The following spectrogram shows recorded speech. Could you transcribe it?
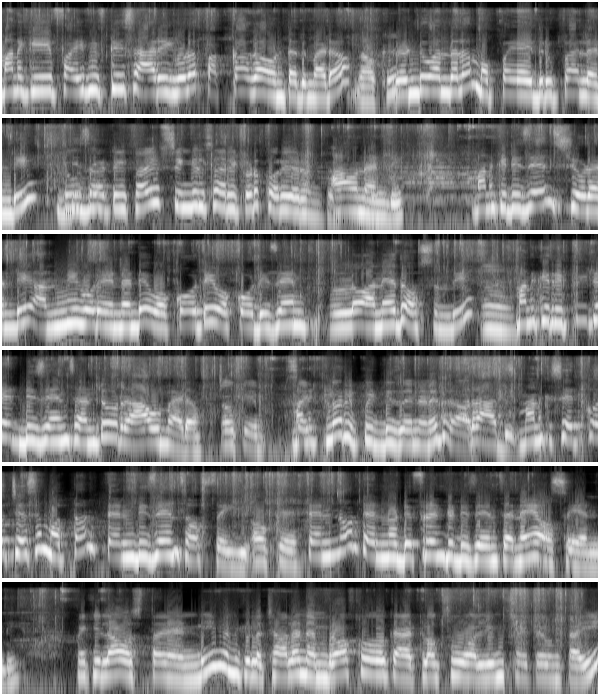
మనకి ఫైవ్ ఫిఫ్టీ శారీ కూడా పక్కాగా ఉంటది మేడం. రెండు వందల ముప్పై ఐదు రూపాయలండి. సింగిల్ సారీ కూడా కొరియర్ అవునండి. మనకి డిజైన్స్ చూడండి అన్ని కూడా ఏంటంటే ఒక్కోటి ఒక్కో డిజైన్లో అనేది వస్తుంది. మనకి రిపీటెడ్ డిజైన్స్ అంటూ రావు మేడం. ఓకే సెట్లో రిపీట్ డిజైన్ అనేది రాదు. రాదు. మనకి సెట్కి వచ్చేసి మొత్తం టెన్ డిజైన్స్ వస్తాయి. టెన్ టెన్ డిఫరెంట్ డిజైన్స్ అనేవి వస్తాయండి. మీకు ఇలా వస్తాయండి. మనకి ఇలా చాలా నెంబర్ ఆఫ్ క్యాటలాగ్స్ వాల్యూమ్స్ అయితే ఉంటాయి.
